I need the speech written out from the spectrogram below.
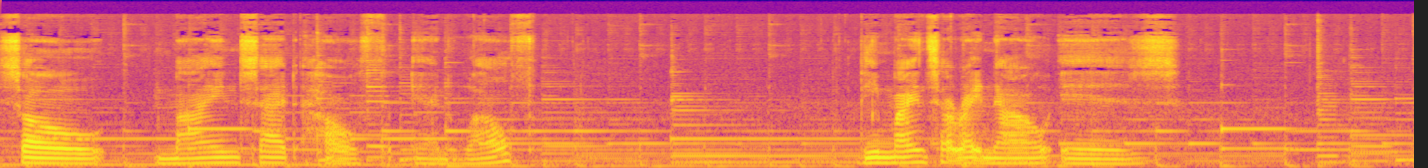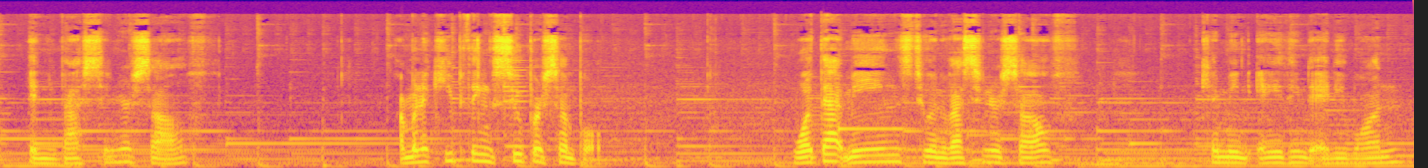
So, mindset, health, and wealth. The mindset right now is invest in yourself. I'm going to keep things super simple. What that means to invest in yourself can mean anything to anyone.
